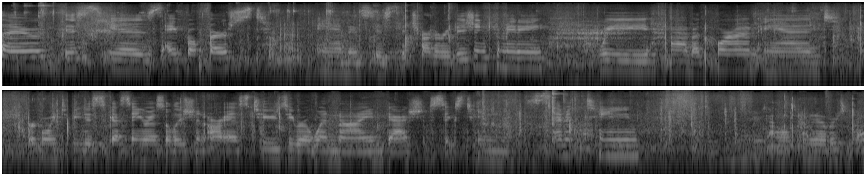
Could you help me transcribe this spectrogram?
Hello, this is April 1st, and this is the Charter Revision Committee. We have a quorum, and we're going to be discussing Resolution RS 2019-1617. I'll turn it over to Dave.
